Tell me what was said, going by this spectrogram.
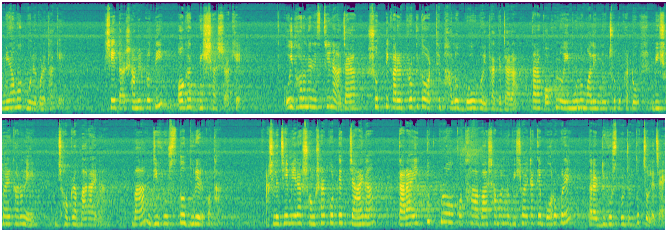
নিয়ামত মনে করে থাকে। সে তার স্বামীর প্রতি অগাধ বিশ্বাস রাখে। ওই ধরনের স্ত্রী না, যারা সত্যিকারের প্রকৃত অর্থে ভালো বউ হয়ে থাকে যারা, তারা কখনো এই মনোমালিন্য ছোটোখাটো বিষয়ের কারণে ঝগড়া বাড়ায় না বা ডিভোর্স তো দূরের কথা। আসলে যে মেয়েরা সংসার করতে চায় না, তারা এই টুকরো কথা বা সামান্য বিষয়টাকে বড় করে তারা ডিভোর্স পর্যন্ত চলে যায়।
